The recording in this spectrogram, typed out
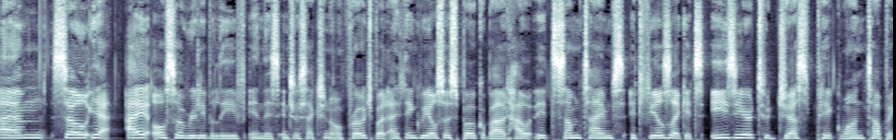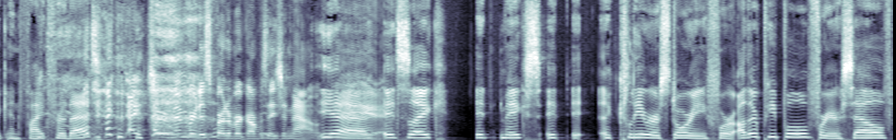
Um, so yeah, I also really believe in this intersectional approach, but I think we also spoke about how it sometimes it feels like it's easier to just pick one topic and fight for that. I, I remember this part of our conversation now. yeah, it's like it makes it, it a clearer story for other people, for yourself.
